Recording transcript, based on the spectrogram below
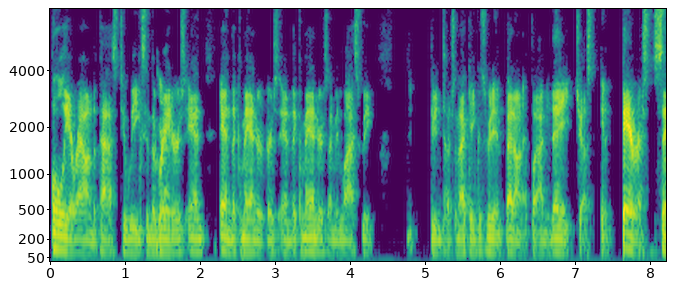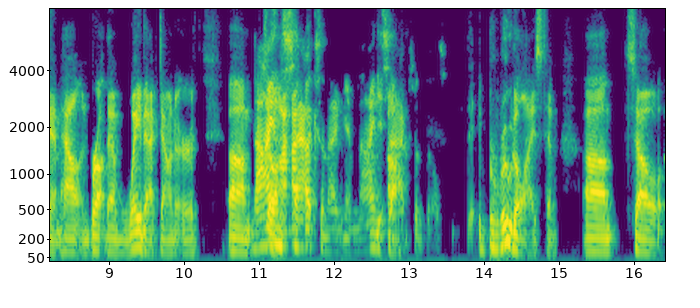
bully around the past two weeks in the. Raiders and and the Commanders and the Commanders. I mean, last week didn't touch on that game because we didn't bet on it, but I mean, they just embarrassed Sam Howell and brought them way back down to earth. Um, Nine so sacks I, I, in that game. Nine yeah, sacks with Bills. Brutalized him. Um, so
